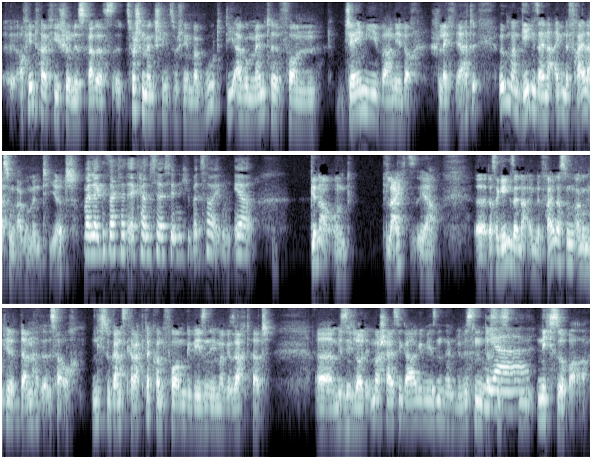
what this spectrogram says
äh, auf jeden Fall viel Schönes. Gerade das äh, Zwischenmenschliche zwischen ihnen war gut. Die Argumente von Jamie waren jedoch schlecht. Er hatte irgendwann gegen seine eigene Freilassung argumentiert. Weil er gesagt hat, er kann Cersei nicht überzeugen. Ja. Genau, und gleich, ja, äh, dass er gegen seine eigene Freilassung argumentiert, dann ist er auch nicht so ganz charakterkonform gewesen, indem er gesagt hat, äh, mir sind die Leute immer scheißegal gewesen, denn wir wissen, dass Ja. es nicht so war.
